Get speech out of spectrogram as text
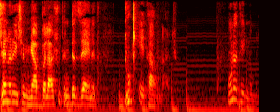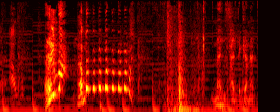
ጀኔሬሽን የሚያበላሹት እንደዚህ አይነት ዱቄታም ናቸው። እውነቴን ነው የምልህ። ሪባ ምን ፈልገ መጣ?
